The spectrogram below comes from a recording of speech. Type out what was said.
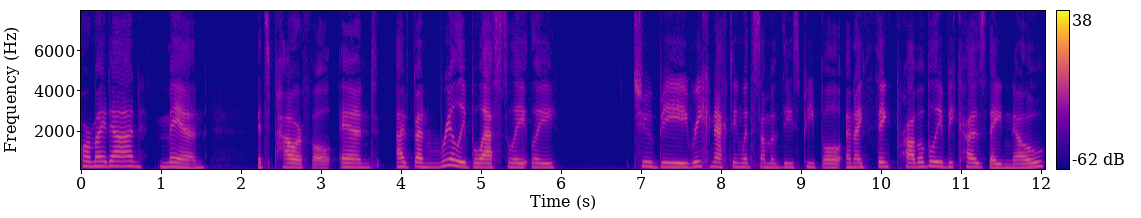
or my dad, man, it's powerful. And I've been really blessed lately to be reconnecting with some of these people. And I think probably because they know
